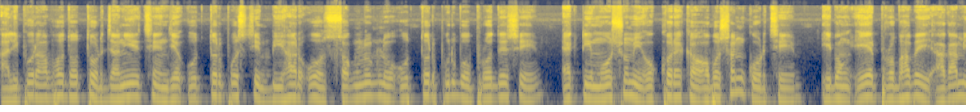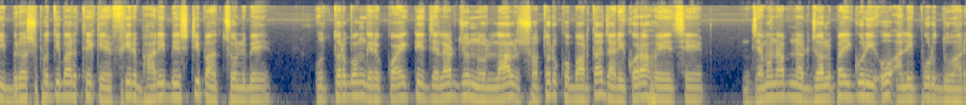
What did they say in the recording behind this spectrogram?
আলিপুর আবহাওয়া দপ্তর জানিয়েছেন যে উত্তর পশ্চিম বিহার ও সংলগ্ন উত্তর পূর্ব প্রদেশে একটি মৌসুমি অক্ষরেখা অবসান করছে এবং এর প্রভাবেই আগামী বৃহস্পতিবার থেকে ফির ভারী বৃষ্টিপাত চলবে। উত্তরবঙ্গের কয়েকটি জেলার জন্য লাল সতর্ক বার্তা জারি করা হয়েছে। যেমন আপনার জলপাইগুড়ি ও আলিপুরদুয়ার,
